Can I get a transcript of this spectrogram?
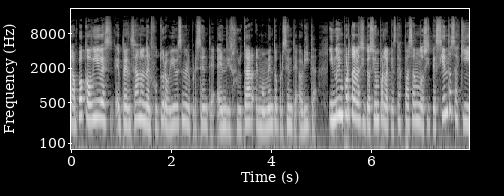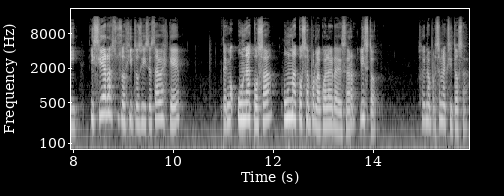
Tampoco vives eh, pensando en el futuro, vives en el presente, en disfrutar el momento presente ahorita. Y no importa la situación por la que estés pasando, si te sientas aquí y cierras tus ojitos y dices, ¿sabes qué? Tengo una cosa, una cosa por la cual agradecer, listo. Soy una persona exitosa.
